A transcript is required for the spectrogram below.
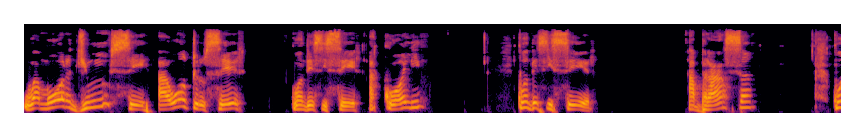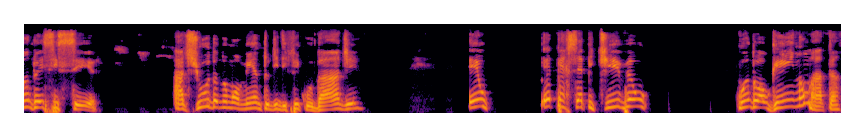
o amor de um ser a outro ser quando esse ser acolhe, quando esse ser abraça, quando esse ser ajuda no momento de dificuldade, eu é perceptível quando alguém não mata.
